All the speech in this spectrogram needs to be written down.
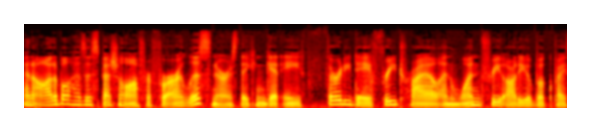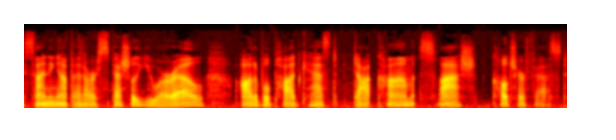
And Audible has a special offer for our listeners. They can get a 30-day free trial and one free audiobook by signing up at our special URL, audiblepodcast.com slash culturefest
